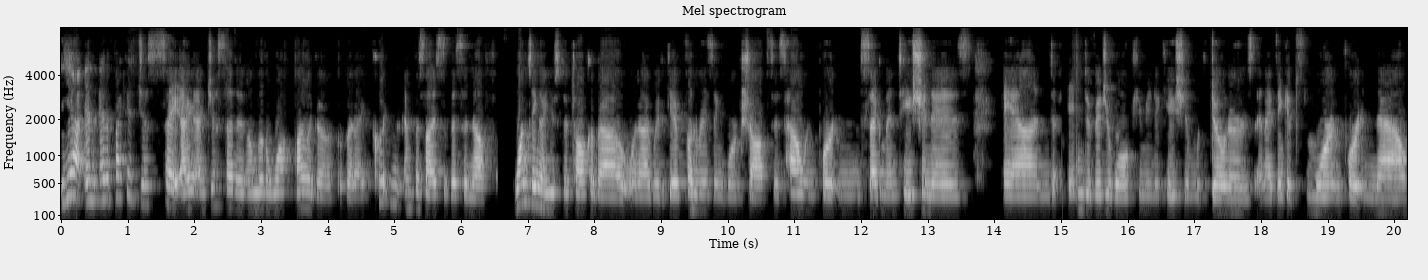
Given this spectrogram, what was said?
Yeah, and, and if I could just say, I, I just said it a little while ago, but I couldn't emphasize this enough. One thing I used to talk about when I would give fundraising workshops is how important segmentation is and individual communication with donors. And I think it's more important now,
